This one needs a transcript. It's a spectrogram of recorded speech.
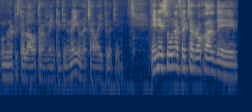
una pistola a otra ren que tienen ahí, una chava ahí que la tiene. En eso una flecha roja de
